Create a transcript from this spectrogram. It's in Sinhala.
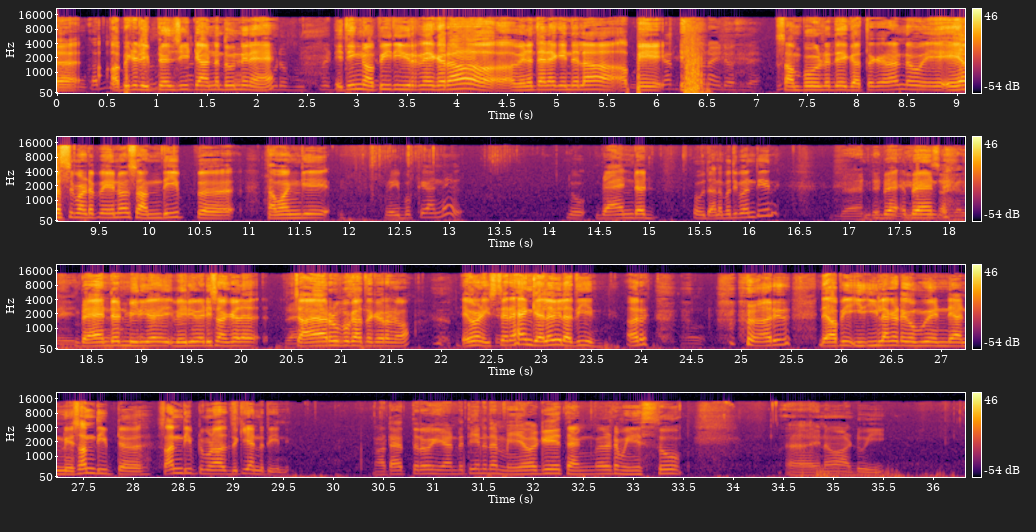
අපිට ලිප්ටන් සීට යන්න දුන්නේ නෑ. ඉතින් අපි තීරණය කරා වෙන තැනකින්දලා අපේ සම්පූර්ණ දේ ගත කරන්න. ඒ අස්සේ මට පේනවා සන්දීප් තමන්ගේ ප්‍රීබුක් යන්නේ බ්‍රෑන්ඩඩ් ධනපති පන්තියන බ්‍රෑන්ඩන් මිරි වෙරි වැඩි සංගල ඡායාරූප ගත කරනවා ඒවට ඉස්සරහැන් ගැලවි ලතින් අර හරි ද අපි ඊළඟට ගොමුුවෙන්ඩ යන්නේ සන්දීප්ට සන්දීප්ට මනාද කියන්න තියන්නේ මට ඇත්තරෝ කියන්න තියෙන දැන් මේ වගේ තැන්වලට මිනිස්සු එනවා අඩුයි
